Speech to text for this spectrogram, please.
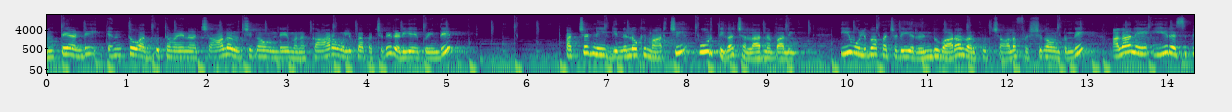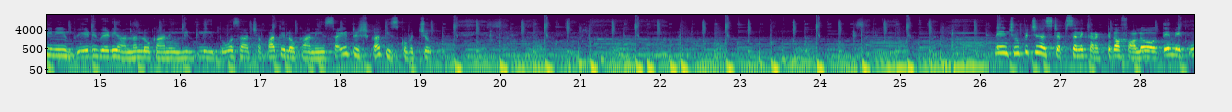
అంతే అండి ఎంతో అద్భుతమైన చాలా రుచిగా ఉండే మన కారం ఉల్లిపాయ పచ్చడి రెడీ అయిపోయింది. పచ్చడిని గిన్నెలోకి మార్చి పూర్తిగా చల్లారనివ్వాలి. ఈ ఉల్లిపాయ పచ్చడి రెండు వారాల వరకు చాలా ఫ్రెష్గా ఉంటుంది. అలానే ఈ రెసిపీని వేడి వేడి అన్నంలో కానీ ఇడ్లీ దోశ చపాతీలో కానీ సైడ్ డిష్గా తీసుకోవచ్చు. నేను చూపించిన స్టెప్స్ అని కరెక్ట్గా ఫాలో అవుతే మీకు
